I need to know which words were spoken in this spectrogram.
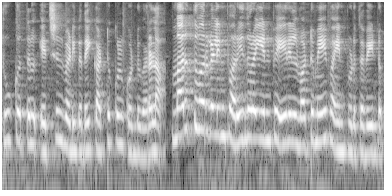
தூக்கத்தில் எச்சில் வடிவதை கட்டுக்குள் கொண்டு வரலாம். மருத்துவர்களின் பரிந்துரையின் பேரில் மட்டுமே பயன்படுத்த வேண்டும்.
